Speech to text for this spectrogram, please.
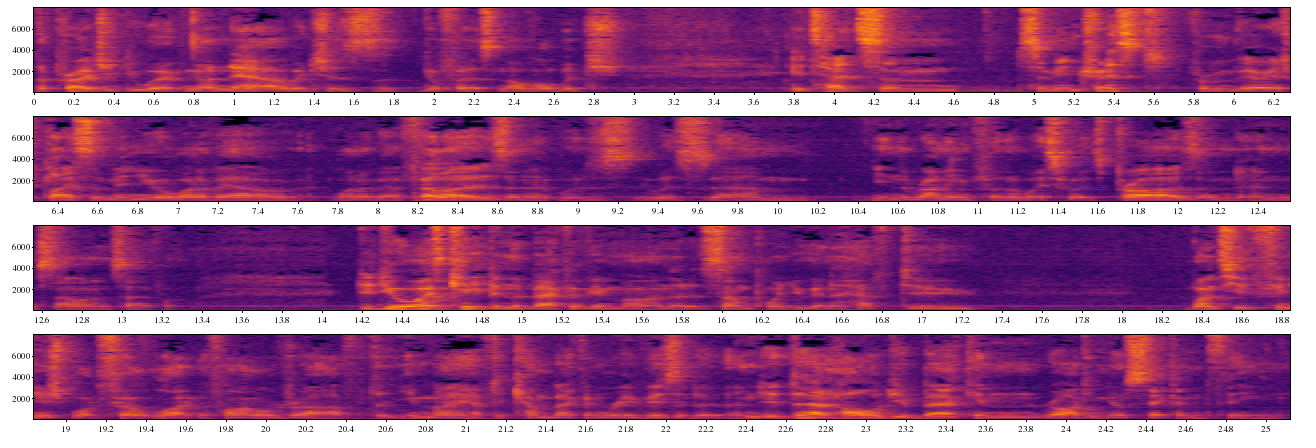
the project you're working on now, which is your first novel, which it's had some some interest from various places. I mean, you're one of our one of our fellows, and it was it was um, in the running for the WestWords Prize, and, and so on and so forth. Did you always keep in the back of your mind that at some point you're going to have to, once you'd finished what felt like the final draft, that you may have to come back and revisit it? And did that hold you back in writing your second thing?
